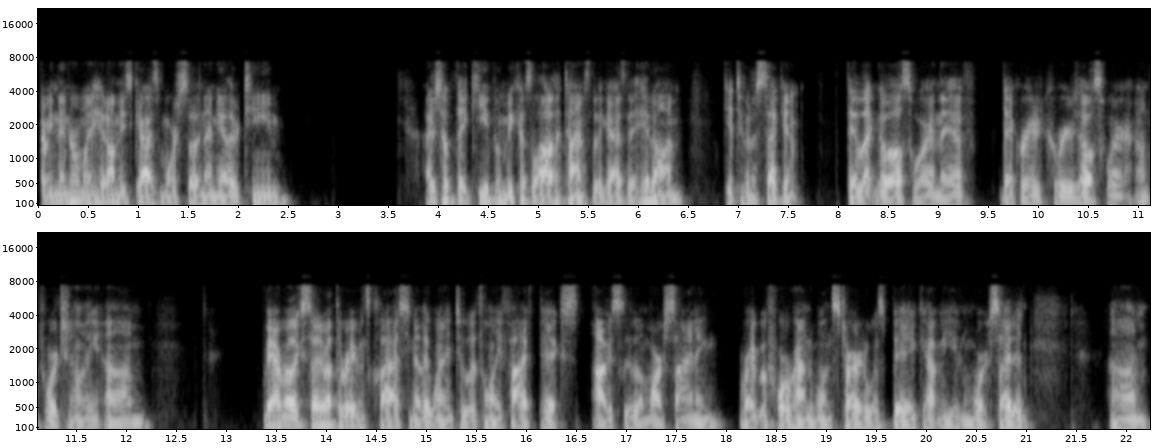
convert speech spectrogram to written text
I mean, they normally hit on these guys more so than any other team. I just hope they keep them because a lot of the times the guys they hit on get to in a second, they let go elsewhere and they have decorated careers elsewhere, unfortunately. Um, but I'm really excited about the Ravens class. You know, they went into it with only five picks. Obviously, Lamar signing right before round one started was big, got me even more excited. Um,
